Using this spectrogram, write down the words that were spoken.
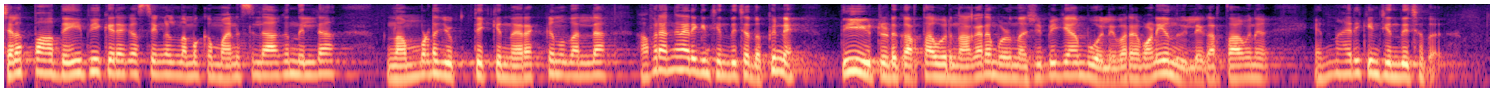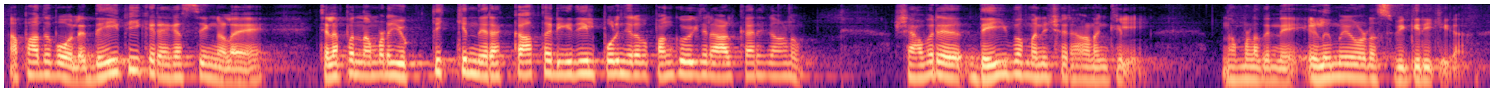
ചിലപ്പോൾ ആ ദൈവിക രഹസ്യങ്ങൾ നമുക്ക് മനസ്സിലാകുന്നില്ല നമ്മുടെ യുക്തിക്ക് നിരക്കുന്നതല്ല. അവരങ്ങനെ ആയിരിക്കും ചിന്തിച്ചത്. പിന്നെ തീ ഇട്ടിട്ട് കർത്താവ് ഒരു നഗരം മുഴുവൻ നശിപ്പിക്കാൻ പോകില്ലേ വേറെ പണിയൊന്നുമില്ലേ കർത്താവിന്? എന്നായിരിക്കും ചിന്തിച്ചത്. അപ്പോൾ അതുപോലെ ദൈവിക രഹസ്യങ്ങളെ ചിലപ്പോൾ നമ്മുടെ യുക്തിക്ക് നിരക്കാത്ത രീതിയിൽ പോലും ചിലപ്പോൾ പങ്കുവയ്ക്കുന്ന ആൾക്കാർ കാണും. പക്ഷെ അവർ ദൈവ മനുഷ്യരാണെങ്കിൽ നമ്മളതിനെ എളിമയോടെ സ്വീകരിക്കുക.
